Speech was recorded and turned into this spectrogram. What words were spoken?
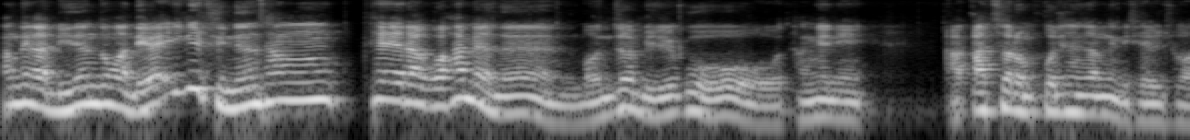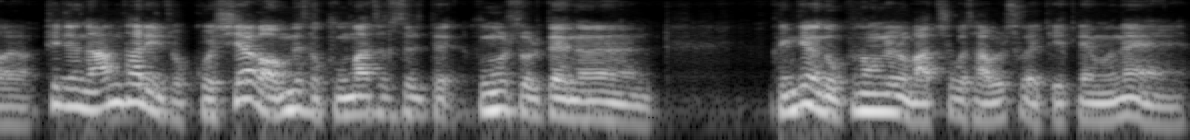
상대가 미는 동안 내가 이길 수 있는 상태라고 하면은 먼저 밀고 당연히 아까처럼 포지션 잡는 게 제일 좋아요. 피즈는 암살이 좋고 시야가 없는 데서 궁 맞췄을 때 궁을 쏠 때는 굉장히 높은 확률로 맞추고 잡을 수가 있기 때문에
